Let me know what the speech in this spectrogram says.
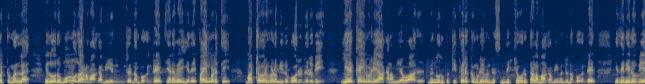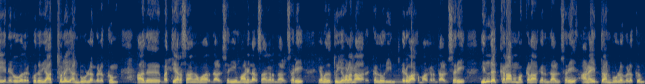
மட்டுமல்ல இது ஒரு முன் உதாரணமாக அமையும் என்று நம்புகின்றேன். எனவே இதை பயன்படுத்தி மற்றவர்களும் இதுபோன்று நிறுவி இயற்கையின் வழியாக நாம் எவ்வாறு மின் உற்பத்தி பெருக்க முடியும் என்று சிந்திக்க ஒரு தளமாக அமையும் என்று நம்புகின்றேன். இதை நிறுவிய நிறுவுவதற்கு உதவிய அத்துணை அன்பு உள்ளங்களுக்கும் அது மத்திய அரசாங்கமாக இருந்தாலும் சரி மாநில அரசாங்கம் இருந்தாலும் சரி எமது தூய வளனார் கல்லூரியின் நிர்வாகமாக இருந்தாலும் சரி இந்த கிராம மக்களாக இருந்தாலும் சரி அனைத்து அன்பு உள்ளங்களுக்கும்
